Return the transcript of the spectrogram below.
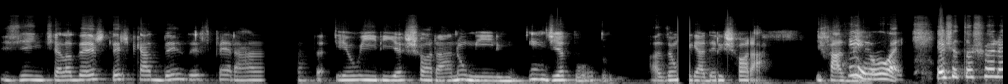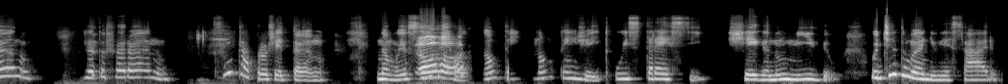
Gente, ela deve ter ficado desesperada. Eu iria chorar no mínimo um dia todo. Fazer um brigadeiro e chorar. E fazer. Eu, ué. Eu já tô chorando. Já tô chorando. Você tá projetando. Não, eu sempre uhum. choro. Não tem, não tem jeito. O estresse chega num nível. O dia do meu aniversário,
